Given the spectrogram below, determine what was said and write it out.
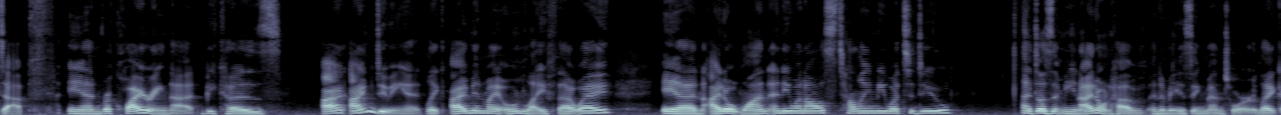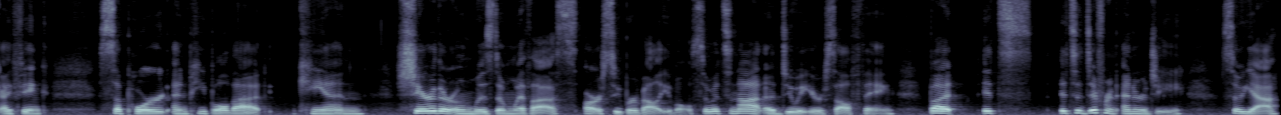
depth and requiring that because I, I'm doing it. Like I'm in my own life that way. And I don't want anyone else telling me what to do. That doesn't mean I don't have an amazing mentor. Like I think support and people that can share their own wisdom with us are super valuable. So it's not a do it yourself thing, but it's it's a different energy. So yeah,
